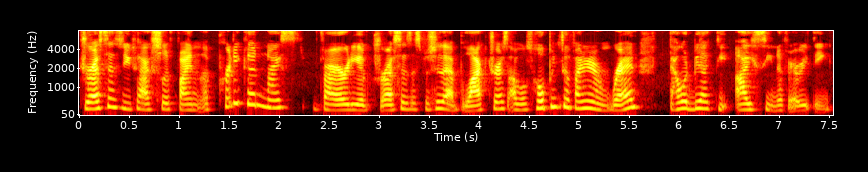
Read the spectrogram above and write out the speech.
Dresses, you can actually find a pretty good, nice variety of dresses, especially that black dress. I was hoping to find it in red. That would be like the icing of everything.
